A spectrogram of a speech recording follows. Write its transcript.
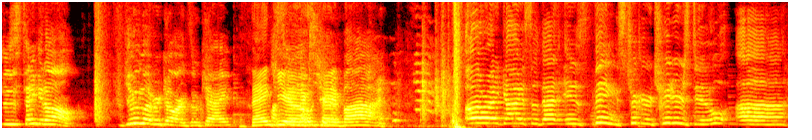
Just take it all. Give him my regards, okay? Thank I'll you you. Okay, year. bye. Alright guys, so that is things trick-or-treaters do. Uh,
